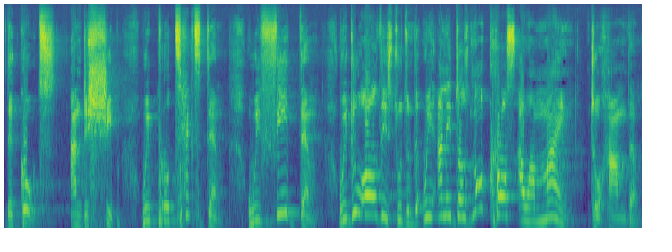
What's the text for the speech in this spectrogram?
the goats and the sheep. we protect them, we feed them, we do all this to them, we, and it does not cross our mind to harm them.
